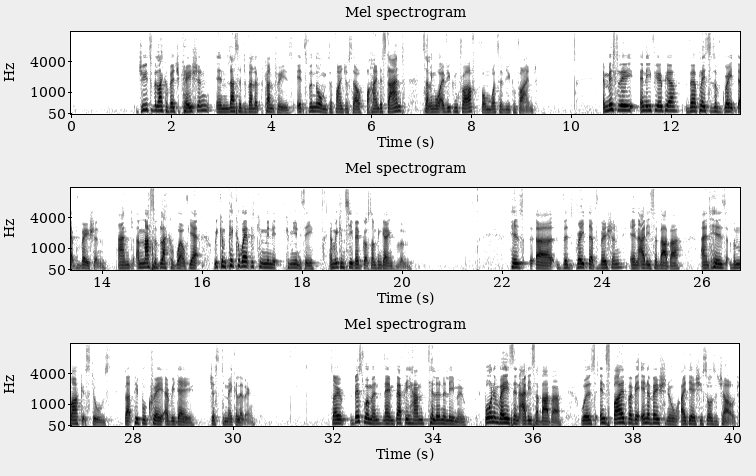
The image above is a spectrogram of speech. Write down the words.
Due to the lack of education in lesser developed countries, it's the norm to find yourself behind a stand, selling whatever you can craft from whatever you can find. Admittedly, in Ethiopia, there are places of great deprivation, and a massive lack of wealth, yet we can pick away at this communi community and we can see they've got something going for them. Here's uh, the great deprivation in Addis Ababa, and his, the market stalls that people create every day just to make a living. So this woman named Bethlehem Tilahun Alemu, born and raised in Addis Ababa, was inspired by the innovational idea she saw as a child.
